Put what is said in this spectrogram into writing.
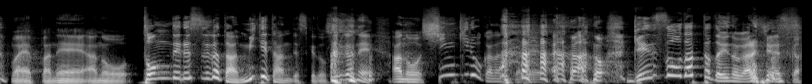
まあやっぱね、あの、飛んでる姿は見てたんですけど、それがね、あの、蜃気楼かなんかで、あの、幻想だったというのがあるじゃないですか。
